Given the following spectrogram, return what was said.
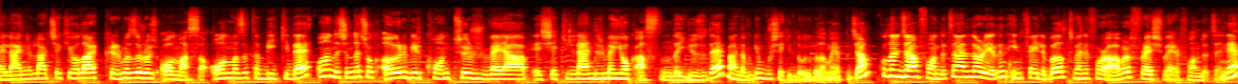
eyelinerlar çekiyorlar. Kırmızı ruj olmazsa olmazı tabii ki de. Onun dışında çok ağır bir kontür veya e, şekillendirme yok aslında yüzde. Ben de bugün bu şekilde uygulama yapacağım. Kullanacağım fondöten L'Oreal'in Infallible 24 Hour Fresh Wear fondöteni.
